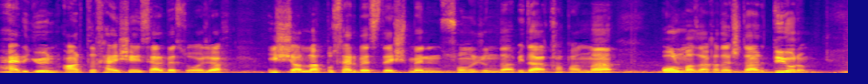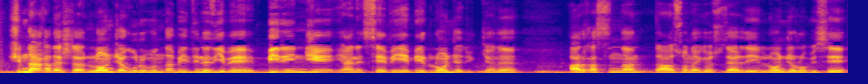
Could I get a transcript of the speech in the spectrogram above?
her gün artık her şey serbest olacak. İnşallah bu serbestleşmenin sonucunda bir daha kapanma olmaz arkadaşlar diyorum. Şimdi arkadaşlar Lonca grubunda bildiğiniz gibi birinci yani seviye bir Lonca dükkanı arkasından daha sonra gösterdiği Lonca lobisi,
